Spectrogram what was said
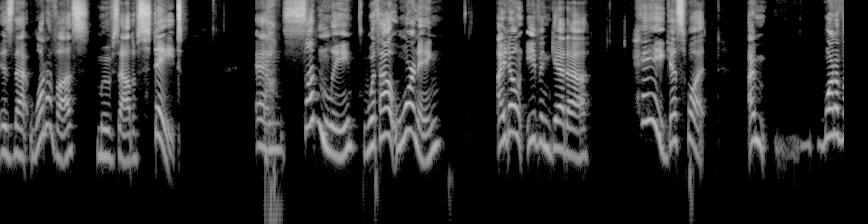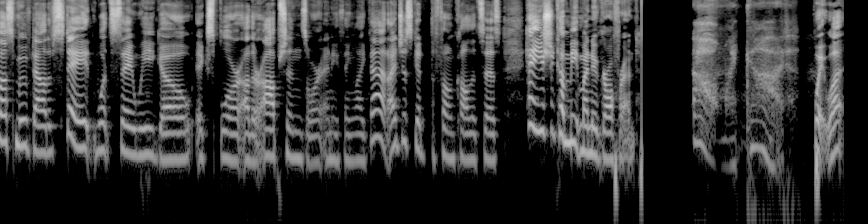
is that one of us moves out of state. And suddenly, without warning, I don't even get a, hey, guess what? I'm one of us moved out of state. What say we go explore other options or anything like that? I just get the phone call that says, hey, you should come meet my new girlfriend. Oh my god. Wait, what?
